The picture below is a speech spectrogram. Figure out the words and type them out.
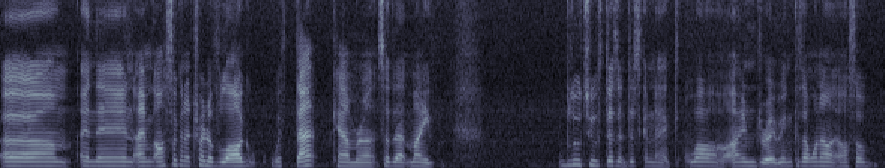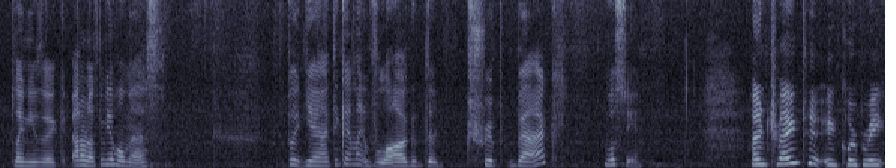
Um, and then I'm also gonna try to vlog with that camera so that my Bluetooth doesn't disconnect while I'm driving because I want to also play music. I don't know, it's gonna be a whole mess. But yeah, I think I might vlog the trip back. We'll see. I'm trying to incorporate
